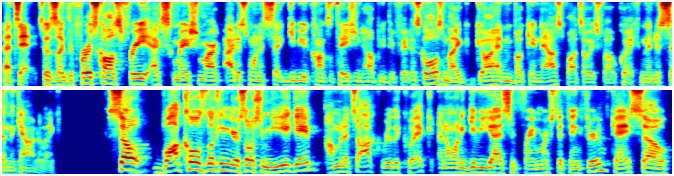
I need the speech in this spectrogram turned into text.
That's it. So it's like the first call is free, exclamation mark. I just want to set, give you a consultation to help you with your fitness goals. I'm like, go ahead and book in now. Spots always fill up quick, and then just send the calendar link. So while Cole's looking at your social media, Gabe, I'm going to talk really quick, and I want to give you guys some frameworks to think through. Okay, so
